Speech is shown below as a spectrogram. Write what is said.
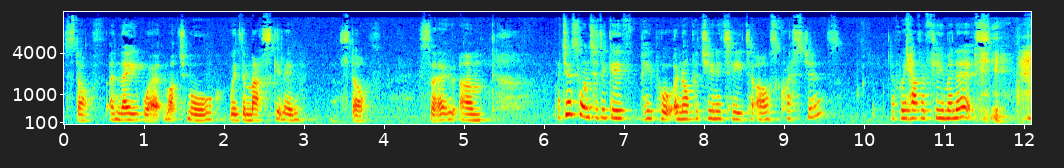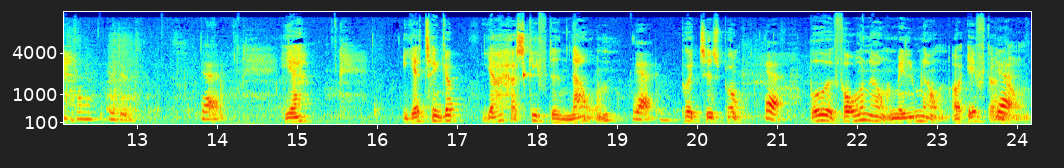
stuff, and they work much more with the masculine stuff. So um, I just wanted to give people an opportunity to ask questions. If we have a few minutes, We do. yeah, Ja, jeg tænker, jeg har skiftet navn yeah, på et tidspunkt. yeah, Både fornavn, mellemnavn og efternavn.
